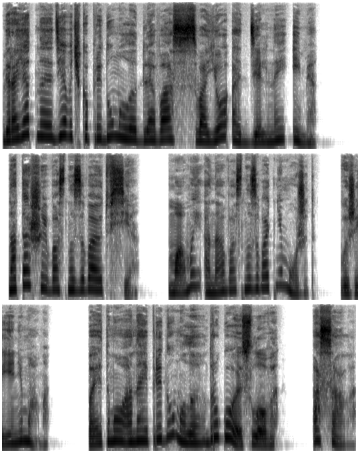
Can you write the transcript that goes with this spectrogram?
«Вероятно, девочка придумала для вас свое отдельное имя. Наташей вас называют все. Мамой она вас называть не может. Вы же ей не мама. Поэтому она и придумала другое слово — «осала».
